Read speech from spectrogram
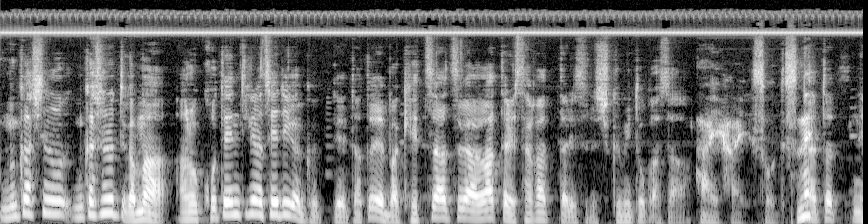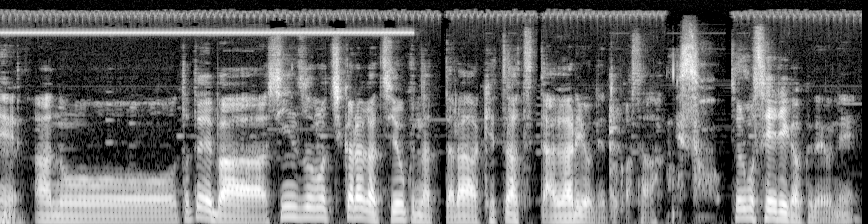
昔の昔のっていうかまああの古典的な生理学って例えば血圧が上がったり下がったりする仕組みとかさ。はいはい、そうですね。ねあのー例えば心臓の力が強くなったら血圧って上がるよねとかさ。そう。それも生理学だよね。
